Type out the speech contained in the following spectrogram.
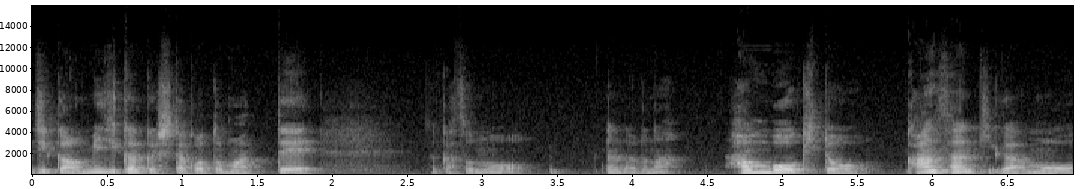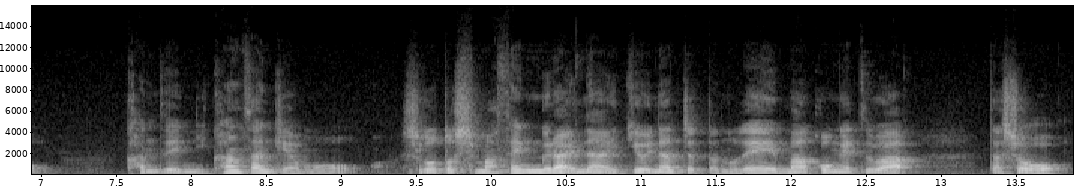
時間を短くしたこともあってなんかそのなんだろうな。繁忙期と閑散期がもう完全に閑散期はもう仕事しませんぐらいな勢いになっちゃったので、まあ、今月は多少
